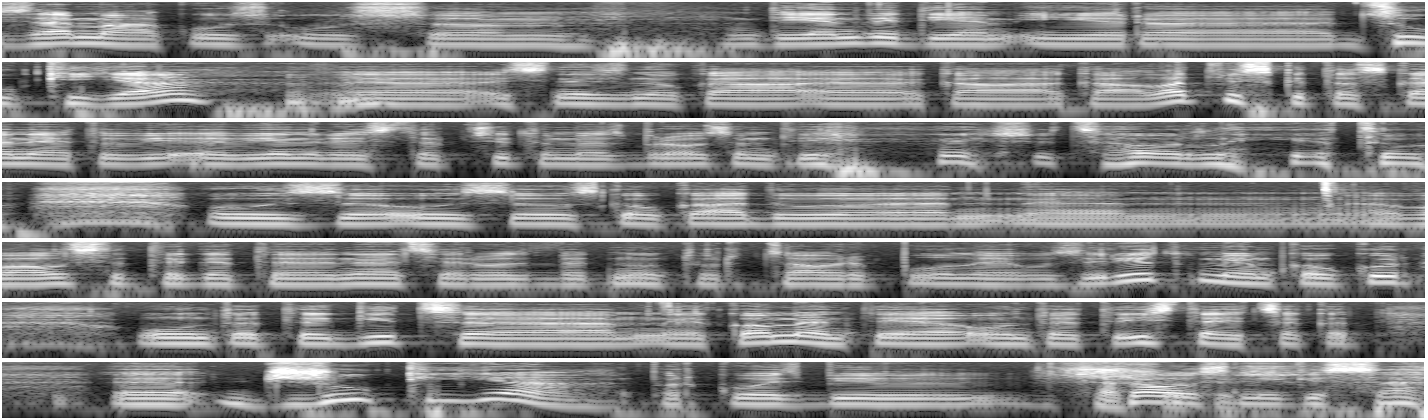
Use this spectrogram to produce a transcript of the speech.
zemāk uz, uz um, dienvidiem ir uh, Dzūkija. Uh -huh. uh, es nezinu, kā, kā, kā latviski tas skanētu. Vienreiz, starp citu, mēs braucam tieši caur lietu uz, uz, uz kaut kādu um, valsti, tagad neatceros, bet nu, tur cauri polē uz rietumiem kaut kur. Un tad gids uh, komentēja un izteica, ka Džukijā, par ko es biju šausmīgi sa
